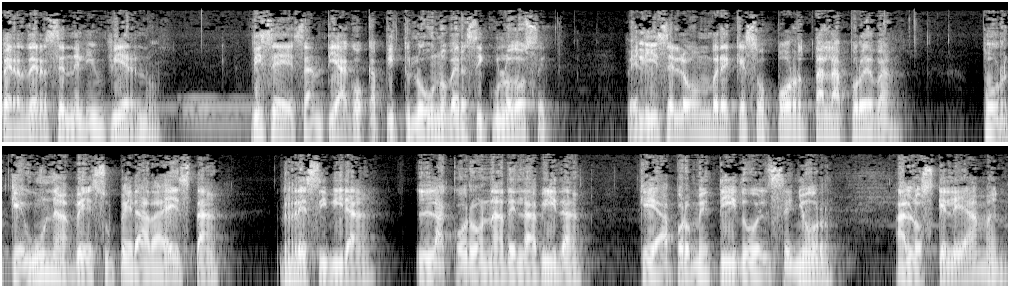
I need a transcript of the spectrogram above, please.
perderse en el infierno. Dice Santiago capítulo 1 versículo 12, Feliz el hombre que soporta la prueba porque una vez superada esta, recibirá la corona de la vida que ha prometido el Señor a los que le aman.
